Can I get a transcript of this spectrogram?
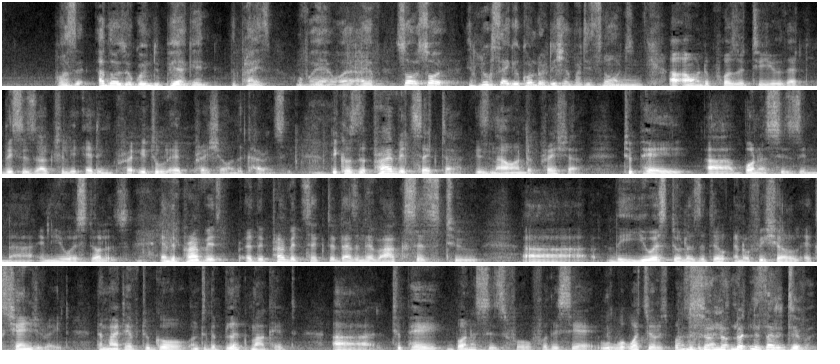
because otherwise we're going to pay again the price of IF. So, so it looks like a contradiction, but it's not. I, I want to posit to you that this is actually adding, pre- it will add pressure on the currency because the private sector is now under pressure to pay uh, bonuses in, uh, in US dollars. And the private, uh, the private sector doesn't have access to uh, the US dollars at an official exchange rate. They might have to go onto the black market uh, to pay bonuses for, for this year. W- what's your response to So that? no, not necessarily, Trevor.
